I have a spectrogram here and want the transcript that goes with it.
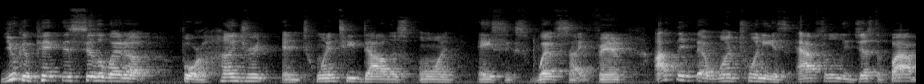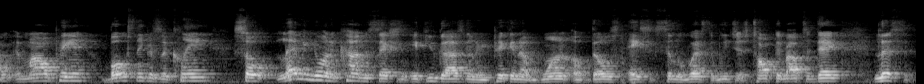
you can pick this silhouette up for $120 on ASICS website, fam. I think that 120 is absolutely justifiable. In my opinion, both sneakers are clean. So let me know in the comment section if you guys are going to be picking up one of those ASICS silhouettes that we just talked about today. Listen,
